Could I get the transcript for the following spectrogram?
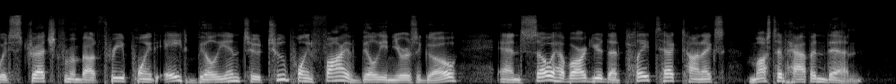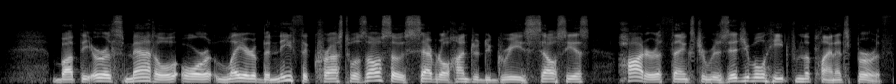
which stretched from about 3.8 billion to 2.5 billion years ago, and so have argued that plate tectonics must have happened then. But the Earth's mantle, or layer beneath the crust, was also several hundred degrees Celsius hotter thanks to residual heat from the planet's birth.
